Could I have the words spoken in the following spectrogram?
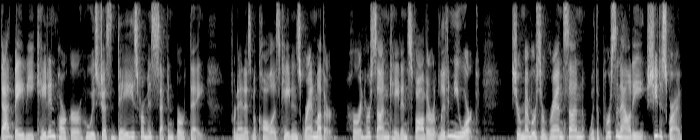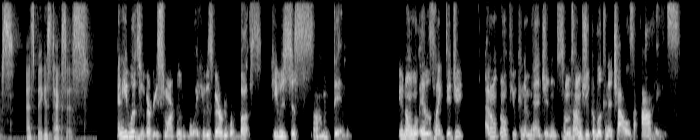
That baby, Caiden Parker, who is just days from his second birthday. Fernandez McCall is Caiden's grandmother. Her and her son, Caiden's father, live in New York. She remembers her grandson with a personality she describes as big as Texas. And he was a very smart little boy. He was very robust. He was just something. You know, it was like, did you I don't know if you can imagine. Sometimes you can look in a child's eyes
